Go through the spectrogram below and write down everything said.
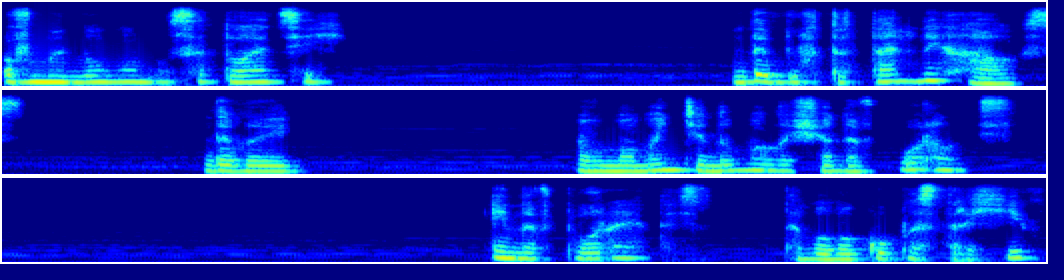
в минулому ситуацій, де був тотальний хаос, де ви в моменті думали, що не впорались, і не впораєтесь, де було купа страхів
